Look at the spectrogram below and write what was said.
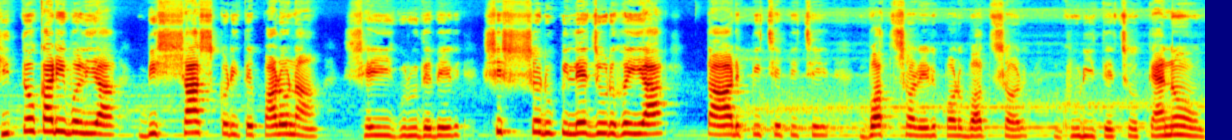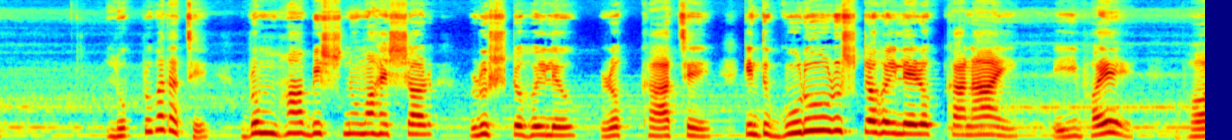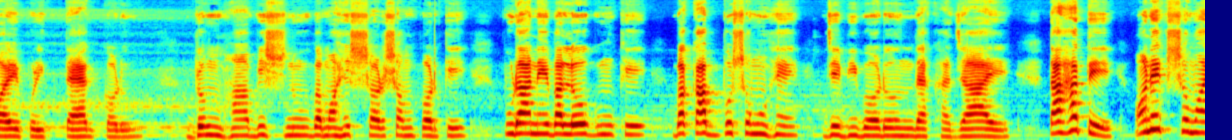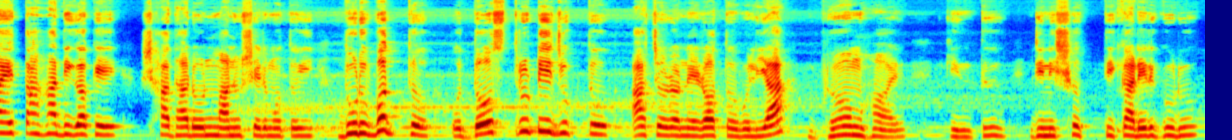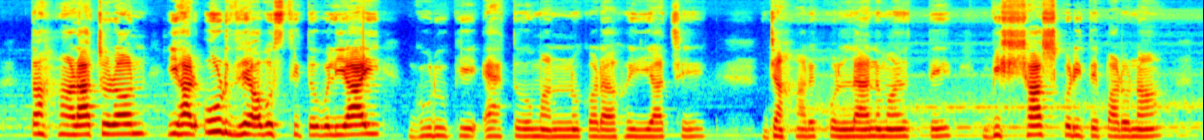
হিতকারী বলিয়া বিশ্বাস করিতে পারো না, সেই গুরুদেবের শিষ্যরূপী লেজুর হইয়া তার পিছে পিছে বৎসরের পর বৎসর ঘুরিতেছ কেন? লোকপ্রবাদ আছে। ব্রহ্মা, বিষ্ণু, মহেশ্বর রুষ্ট হইলেও রক্ষা আছে। কিন্তু গুরু রুষ্ট হইলে রক্ষা নাই। এই ভয়ে ভয় পরিত্যাগ করো। ব্রহ্মা, বিষ্ণু বা মহেশ্বর সম্পর্কে পুরাণে বা লোকমুখে বা কাব্যসমূহে যে বিবরণ দেখা যায়, তাহাতে অনেক সময় তাহাদিগকে সাধারণ মানুষের মতোই দুর্বোধ্য ও দোষ ত্রুটিযুক্ত আচরণে রত বলিয়া ভ্রম হয়। কিন্তু যিনি সত্যিকারের গুরু, তাহার আচরণ ইহার ঊর্ধ্বে অবস্থিত বলিয়াই গুরুকে এত মান্য করা হইয়াছে। যাহার কল্যাণ কল্যাণময়ত্বে বিশ্বাস করিতে পারো না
